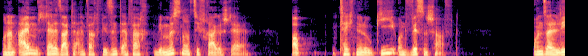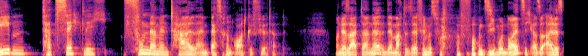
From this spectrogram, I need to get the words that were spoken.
Und an einem Stelle sagt er einfach, wir sind einfach, wir müssen uns die Frage stellen, ob Technologie und Wissenschaft unser Leben tatsächlich fundamental an einen besseren Ort geführt hat. Und er sagt dann, ne, der macht das, der Film ist von 97, also alles,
